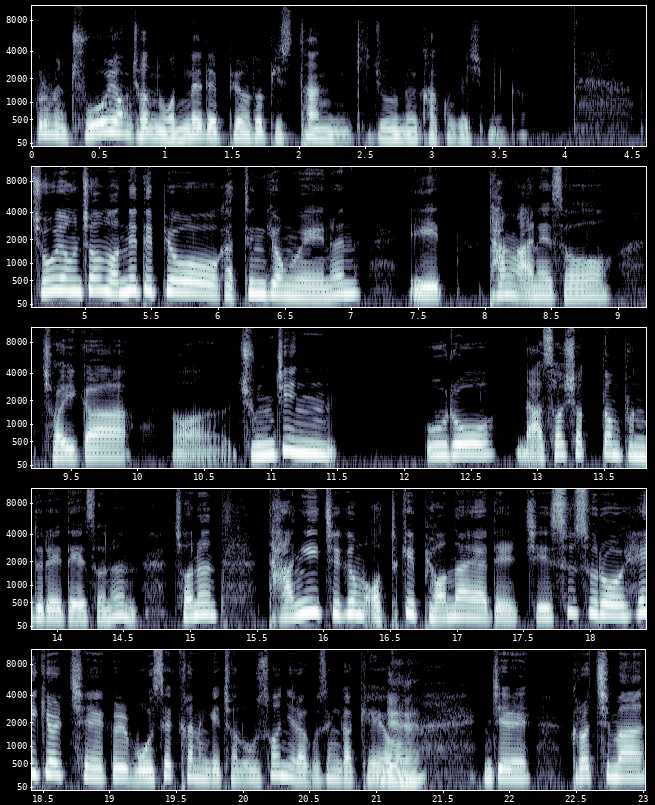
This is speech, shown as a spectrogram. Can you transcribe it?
그러면 주호영 전 원내대표도 비슷한 기준을 갖고 계십니까? 주호영 전 원내대표 같은 경우에는 이 당 안에서 저희가 어 중진 으로 나서셨던 분들에 대해서는 저는 당이 지금 어떻게 변화해야 될지 스스로 해결책을 모색하는 게 전 우선이라고 생각해요. 네. 이제 그렇지만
